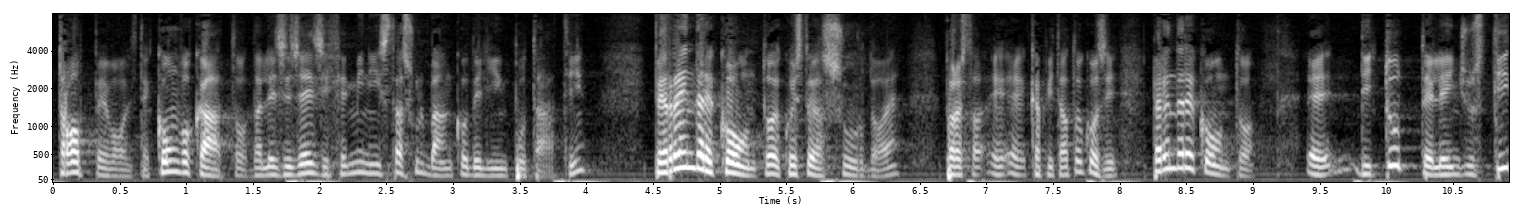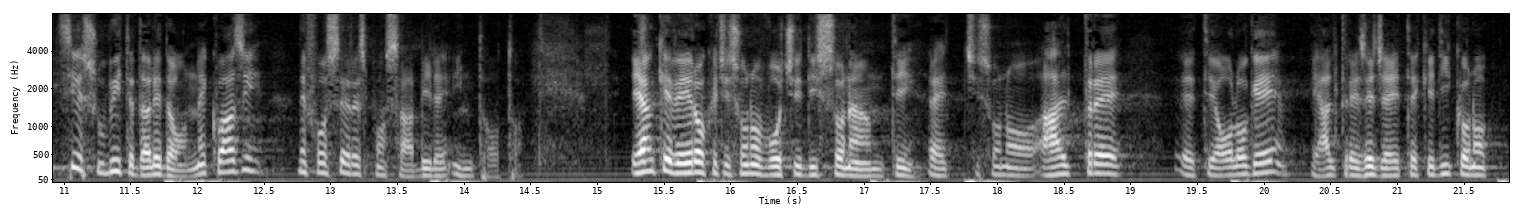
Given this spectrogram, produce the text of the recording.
troppe volte, convocato dall'esegesi femminista sul banco degli imputati per rendere conto, e questo è assurdo, eh, però è, capitato così, per rendere conto eh, di tutte le ingiustizie subite dalle donne, quasi ne fosse responsabile in toto. È anche vero che ci sono voci dissonanti, eh, ci sono altre eh, teologhe e altre esegete che dicono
